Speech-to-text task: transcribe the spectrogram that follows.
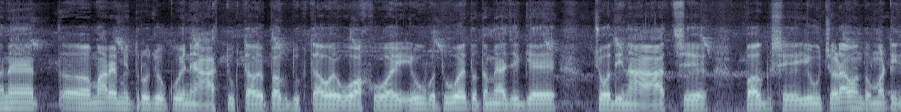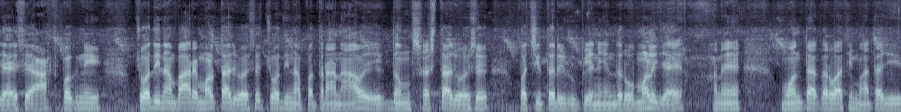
અને મારે મિત્રો જો કોઈને હાથ દુખતા હોય, પગ દુખતા હોય, ઓખ હોય, એવું બધું હોય, તો તમે આ જગ્યાએ ચોદીના હાથ છે, પગ છે, એવું ચડાવો ને તો મટી જાય છે. હાથ પગની ચોદીના બારે મળતા જ હોય છે, ચોદીના પતરાના આવે, એકદમ સસ્તા જ હોય છે. પચીસ તરી રૂપિયાની અંદર મળી જાય અને મોનતા કરવાથી માતાજી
